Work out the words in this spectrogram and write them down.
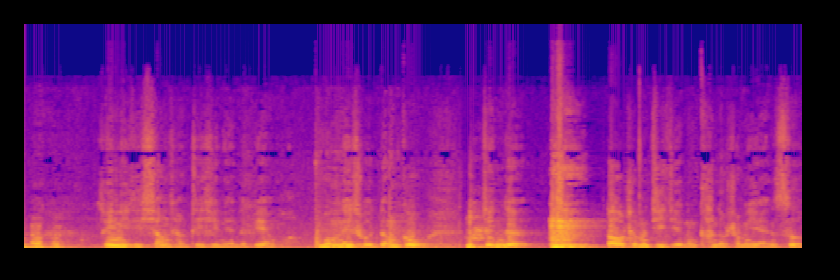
所以你得想想这些年的变化。我们那时候能够真的 到什么季节能看到什么颜色，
